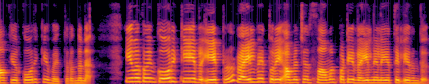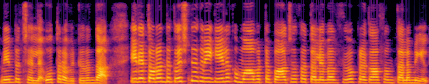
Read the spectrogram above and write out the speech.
ஆகியோர் கோரிக்கை வைத்திருந்தனர். இவர்களின் கோரிக்கையை ஏற்று ரயில்வே துறை அமைச்சர் சாமல்பட்டி ரயில் நிலையத்தில் இருந்து நின்று செல்ல உத்தரவிட்டிருந்தார். இதைத் தொடர்ந்து கிருஷ்ணகிரி கிழக்கு மாவட்ட பாஜக தலைவர் சிவபிரகாசம் தலைமையில்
